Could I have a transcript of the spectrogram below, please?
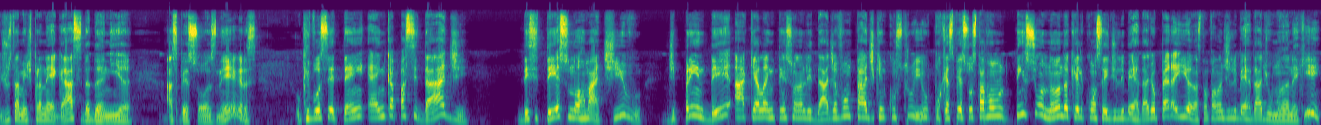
justamente para negar a cidadania às pessoas negras, o que você tem é a incapacidade desse texto normativo de prender aquela intencionalidade à vontade de quem construiu. Porque as pessoas estavam tensionando aquele conceito de liberdade. Eu, peraí, nós estamos falando de liberdade humana aqui?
